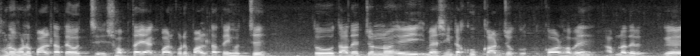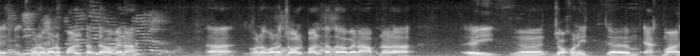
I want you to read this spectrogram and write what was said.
ঘন ঘন পাল্টাতে হচ্ছে। সপ্তাহে একবার করে পাল্টাতেই হচ্ছে। তো তাদের জন্য এই মেশিনটা খুব কার্যকর হবে। আপনাদেরকে ঘন ঘন পাল্টাতে হবে না। হ্যাঁ ঘন ঘন জল পাল্টাতে হবে না। আপনারা এই যখন এই এক মাস,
